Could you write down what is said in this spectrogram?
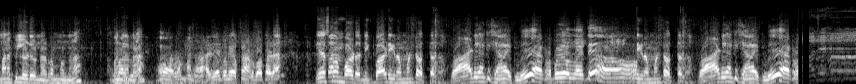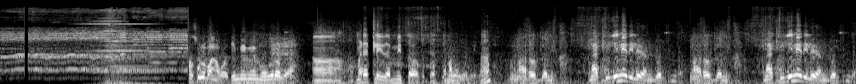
మన పిల్లోడే ఉన్నాడు రమ్మందునా? ఆ, రమ్మను అదే పని వేసుకుని అడబోతాడా వేసుకొని బాడు నీకు బాడీకి రమ్మంటే వస్తాడు. వాడి అంటే చాలా అవుతుంది. అక్కడ పోయే వాళ్ళు అయితే రమ్మంటే వస్తాడు. వాడి అంటే చాలా అవుతుంది. అక్కడ సులభంగా పోతుంది మేము ఆ, మరి ఎట్లా ఇది అమ్మిస్తావు? అట్లా నాకు తెలియనే తెలియదు అనుకోరుతుంది మా రోజుల్లో నాకు తెలియనే తెలియదు అనుకోరుతుంది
